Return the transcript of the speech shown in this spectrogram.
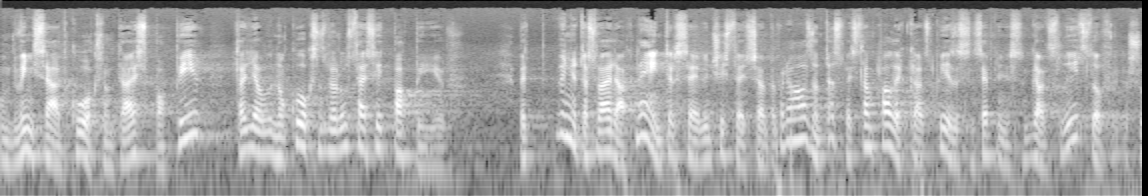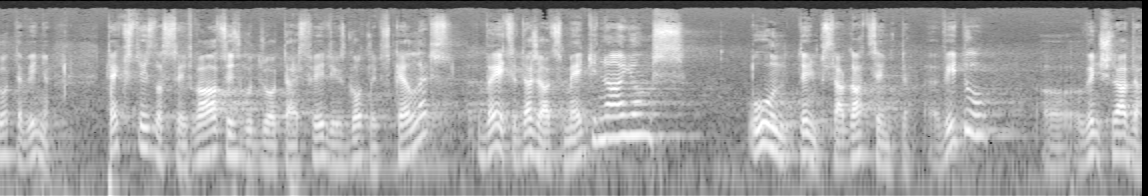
un viņi sēž koks un taisa papīru, tad jau no koksnes var uztaisīt papīru. Bet viņu tas vairāk neinteresē. Viņš izteica šādu frāzi, un tas pēc tam palika kaut kāds 50, 70 gadus līdz to šo te viņa tekstu izlasīja vācu izgudrotājs Friedrichs Gottliebs Kellers. Veica dažādas mēģinājumus, un 19. gadsimta vidū Viņš rada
